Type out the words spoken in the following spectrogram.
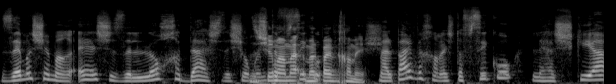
זה מה שמראה שזה לא חדש, זה שאומרים זה שיר מ-2005. מ-2005, תפסיקו להשקיע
